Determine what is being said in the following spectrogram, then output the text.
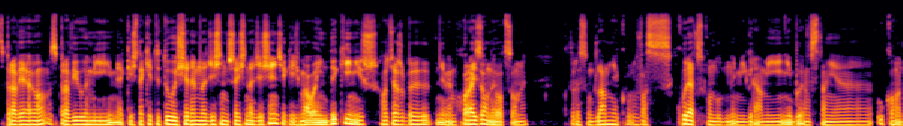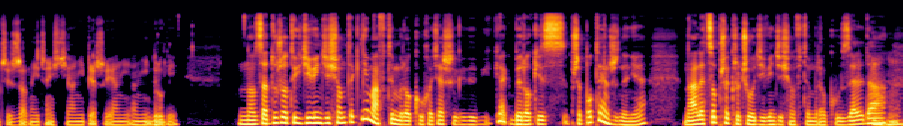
sprawiają, sprawiły mi jakieś takie tytuły 7 na 10, 6 na 10, jakieś małe indyki, niż chociażby, nie wiem, Horizony od Sony które są dla mnie kurwa kurewsko nudnymi grami i nie byłem w stanie ukończyć żadnej części, ani pierwszej, ani, ani drugiej. No za dużo tych dziewięćdziesiątek nie ma w tym roku, chociaż jakby rok jest przepotężny, nie? No ale co przekroczyło 90 w tym roku? Zelda, mhm.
